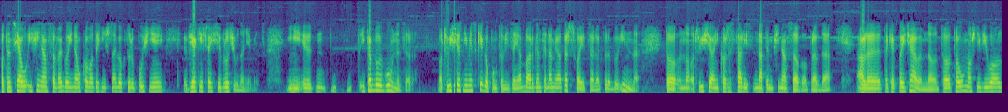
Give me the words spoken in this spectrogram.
potencjału i finansowego, i naukowo-technicznego, który później w jakiejś części wrócił do Niemiec. I, e, i to były główne cele. Oczywiście z niemieckiego punktu widzenia, bo Argentyna miała też swoje cele, które były inne. To no, oczywiście oni korzystali na tym finansowo, prawda? Ale tak jak powiedziałem, no, to, to umożliwiło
